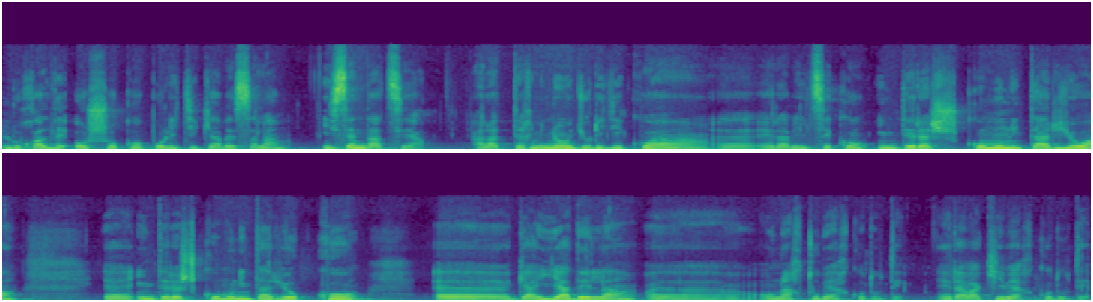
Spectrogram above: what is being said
lujalde osoko politika bezala izendatzea. Ala termino juridikoa eh, erabiltzeko, interes komunitarioa, eh, interes komunitarioko eh, gaia dela eh, onartu beharko dute, erabaki beharko dute.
